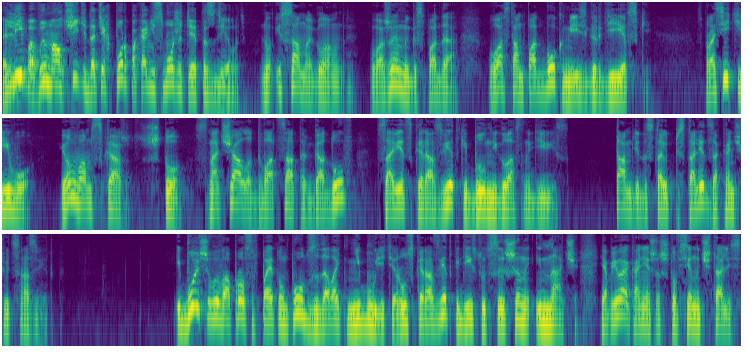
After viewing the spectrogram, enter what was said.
Либо вы молчите до тех пор, пока не сможете это сделать. Ну и самое главное, уважаемые господа, у вас там под боком есть Гордеевский. Спросите его, и он вам скажет, что с начала 20-х годов в советской разведке был негласный девиз. Там, где достают пистолет, заканчивается разведка. И больше вы вопросов по этому поводу задавать не будете. Русская разведка действует совершенно иначе. Я понимаю, конечно, что все начитались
